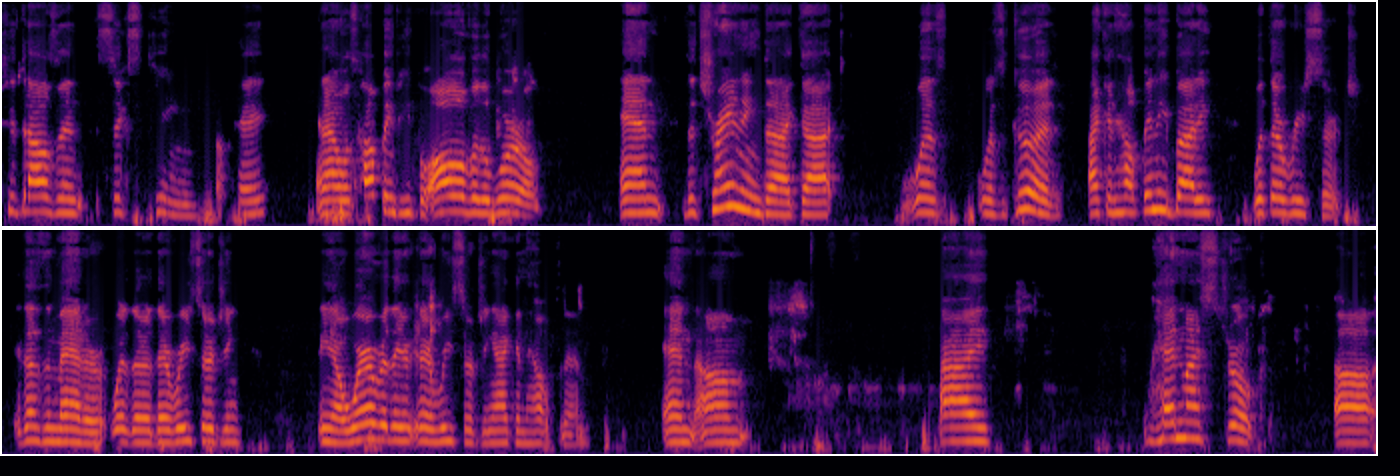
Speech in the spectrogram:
2016 okay and I was helping people all over the world. And the training that I got was was good. I can help anybody with their research. It doesn't matter whether they're researching, you know, wherever they're, they're researching, I can help them. And um, I had my stroke uh,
